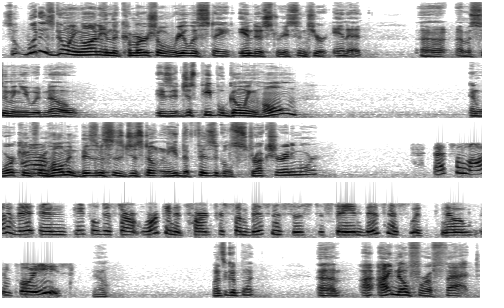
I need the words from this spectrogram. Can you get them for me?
So, what is going on in the commercial real estate industry since you're in it? Uh, I'm assuming you would know. Is it just people going home and working from home, and businesses just don't need the physical structure anymore? That's a lot of it, and people just aren't working. It's hard for some businesses to stay in business with no employees. Yeah, that's a good point. Um, I, I know for a fact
